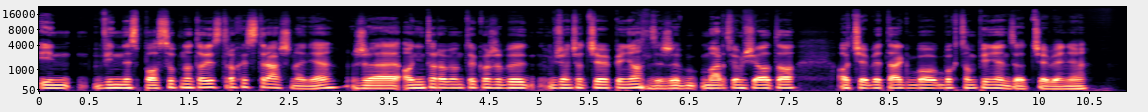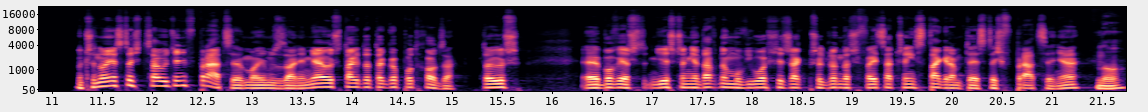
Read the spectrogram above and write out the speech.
in, w inny sposób, no to jest trochę straszne, nie? Że oni to robią tylko, żeby wziąć od ciebie pieniądze, że martwią się o to, o ciebie tak, bo, bo chcą pieniędzy od ciebie, nie? Znaczy, no jesteś cały dzień w pracy, moim zdaniem. Ja już tak do tego podchodzę. To już, e, bo wiesz, jeszcze niedawno mówiło się, że jak przeglądasz Face'a czy Instagram, to jesteś w pracy, nie? No,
